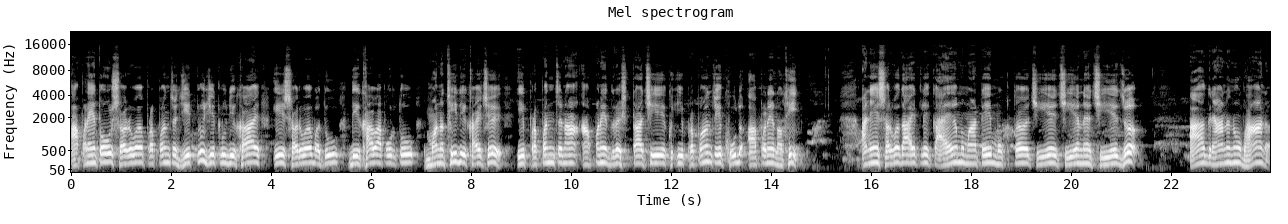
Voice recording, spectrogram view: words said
આપણે તો સર્વ પ્રપંચ જેટલું જેટલું દેખાય, એ સર્વ બધું દેખાવા પૂરતું મનથી દેખાય છે. એ પ્રપંચના આપણે દ્રષ્ટા છીએ, એ પ્રપંચ એ ખુદ આપણે નથી. અને સર્વદા એટલે કાયમ માટે મુક્ત છીએ છીએ ને છીએ જ. આ જ્ઞાનનું ભાન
